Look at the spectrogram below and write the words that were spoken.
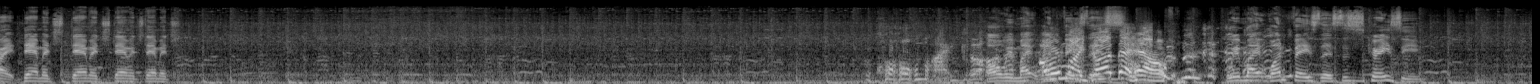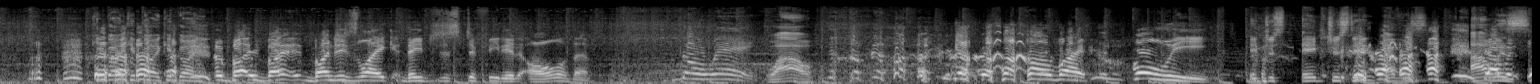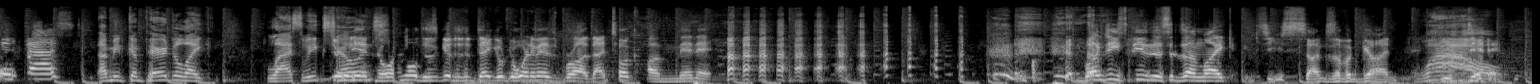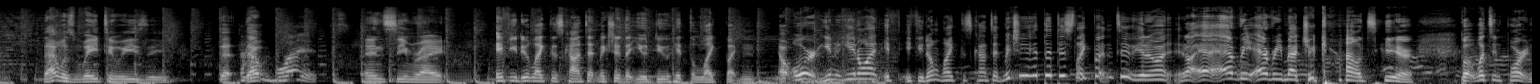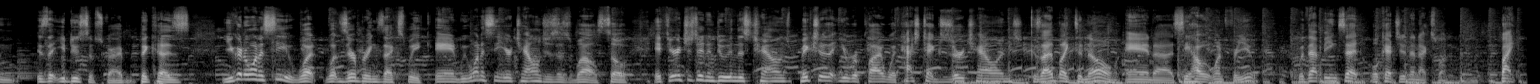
Right, damage, damage, damage, damage. Oh my god. Oh, we might. Oh one my phase god, this. the hell. We might one phase this. This is crazy. Keep going, keep going, keep going. but, but Bungie's like they just defeated all of them. No way. Wow. oh my! Holy! Interest, interesting. I was, I that was was, so fast. I mean, compared to like last week's Dude, in challenge, normal, this is gonna take 20 minutes, bro. That took a minute. Bungie sees this and I'm like, you sons of a gun. wow, You did it. that was way too easy. That that, That that didn't seem right. If you do like this content, make sure that you do hit the like button. Or you know, you know what? If, if you don't like this content, make sure you hit the dislike button too. You know what? You know, every every metric counts here. But what's important is that you do subscribe because you're gonna want to see what what Xur brings next week, and we want to see your challenges as well. So if you're interested in doing this challenge, make sure that you reply with hashtag Xur challenge because I'd like to know and uh, see how it went for you. With that being said, we'll catch you in the next one. Bye.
